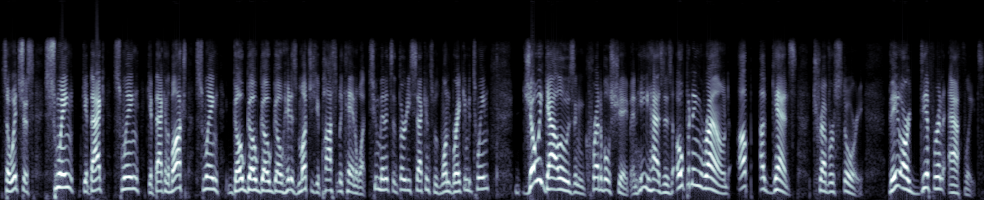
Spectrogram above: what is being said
so it's just swing, get back, swing, get back in the box, swing, go, go, go, go, hit as much as you possibly can. In what two minutes and 30 seconds with one break in between? Joey Gallo is in incredible shape, and he has his opening round up against Trevor Story. They are different athletes.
